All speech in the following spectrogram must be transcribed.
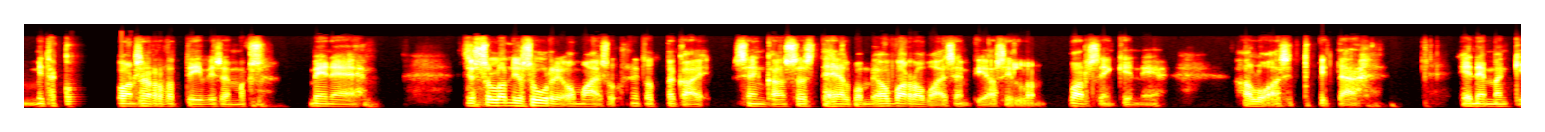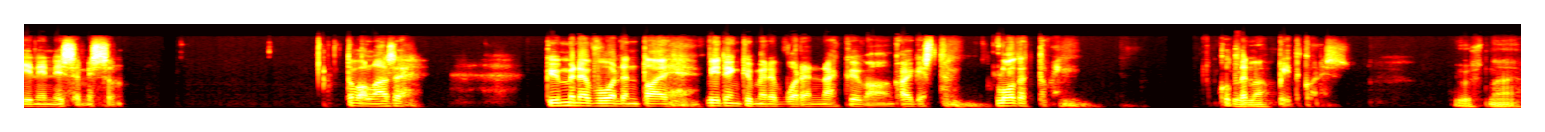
mitä konservatiivisemmaksi menee. Jos sulla on jo suuri omaisuus, niin totta kai sen kanssa sitten helpommin on varovaisempi ja silloin varsinkin niin haluaa sitten pitää enemmän kiinni niissä, missä on tavallaan se 10 vuoden tai 50 vuoden näkymä on kaikista luotettavin, kuten Kyllä. Bitcoinissa. Just näin.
